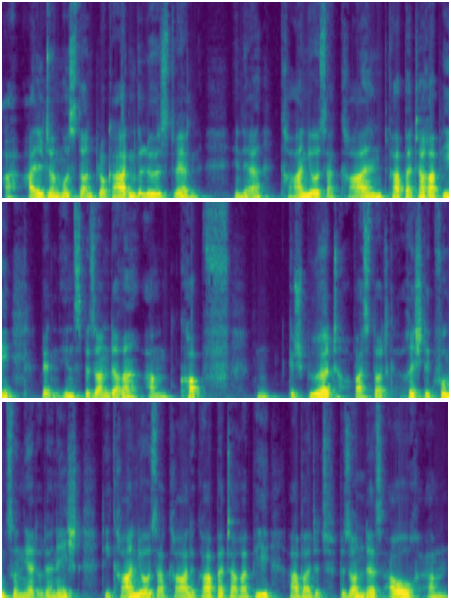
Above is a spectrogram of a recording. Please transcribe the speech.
alte Muster und Blockaden gelöst werden. In der kraniosakralen Körpertherapie werden insbesondere am Kopf gespürt, was dort richtig funktioniert oder nicht. Die kraniosakrale Körpertherapie arbeitet besonders auch am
